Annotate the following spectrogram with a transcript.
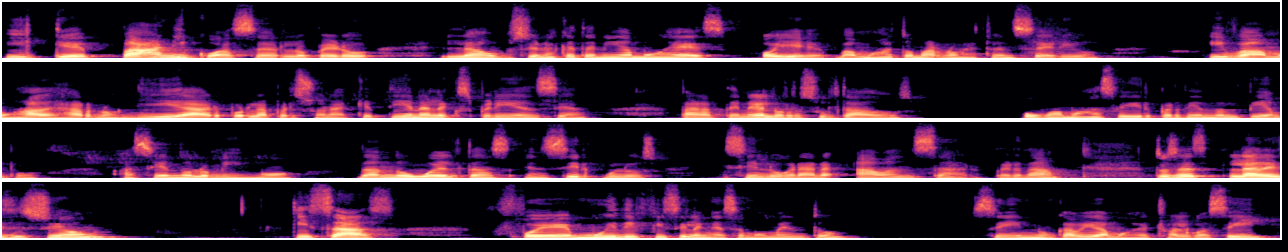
y qué pánico hacerlo, pero las opciones que teníamos es, oye, vamos a tomarnos esto en serio y vamos a dejarnos guiar por la persona que tiene la experiencia para tener los resultados o vamos a seguir perdiendo el tiempo haciendo lo mismo, dando vueltas en círculos sin lograr avanzar, ¿verdad? Entonces, la decisión quizás fue muy difícil en ese momento, ¿sí? Nunca habíamos hecho algo así,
